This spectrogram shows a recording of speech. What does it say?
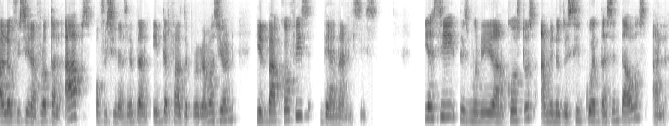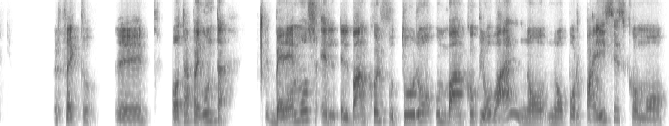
a la oficina frontal apps, oficina central interfaz de programación y el back office de análisis. Y así disminuirán costos a menos de 50 centavos al año. Perfecto. Eh, otra pregunta. ¿Veremos el, el, banco del futuro un banco global, no, no por países, como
